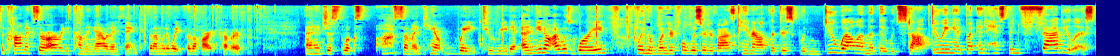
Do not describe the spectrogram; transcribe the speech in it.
the comics are already coming out, I think. But I'm going to wait for the hardcover and it just looks awesome. I can't wait to read it. And you know, I was worried when The Wonderful Wizard of Oz came out that this wouldn't do well and that they would stop doing it, but it has been fabulous.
